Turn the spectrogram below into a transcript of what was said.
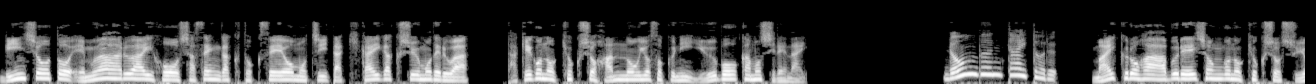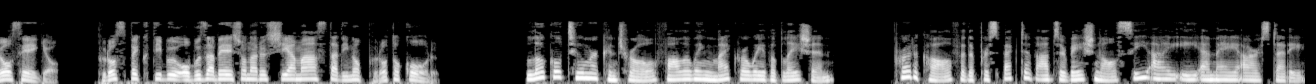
臨床と MRI 放射線学特性を用いた機械学習モデルは、竹後の局所反応予測に有望かもしれない。論文タイトル。マイクロ波アブレーション後の局所腫瘍制御、 prospective observational CIEMAR study のプロトコール。Local tumor control following microwave ablation. Protocol for the prospective observational CIEMAR study.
